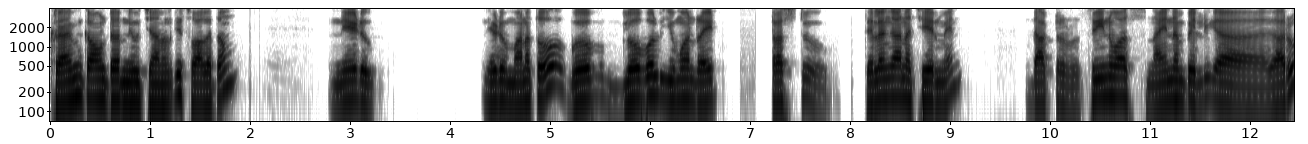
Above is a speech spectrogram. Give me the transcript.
క్రైమ్ కౌంటర్ న్యూస్ ఛానల్కి స్వాగతం. నేడు నేడు మనతో go global human right trust Telangana chairman doctor Srinivas Nayanampalli గారు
